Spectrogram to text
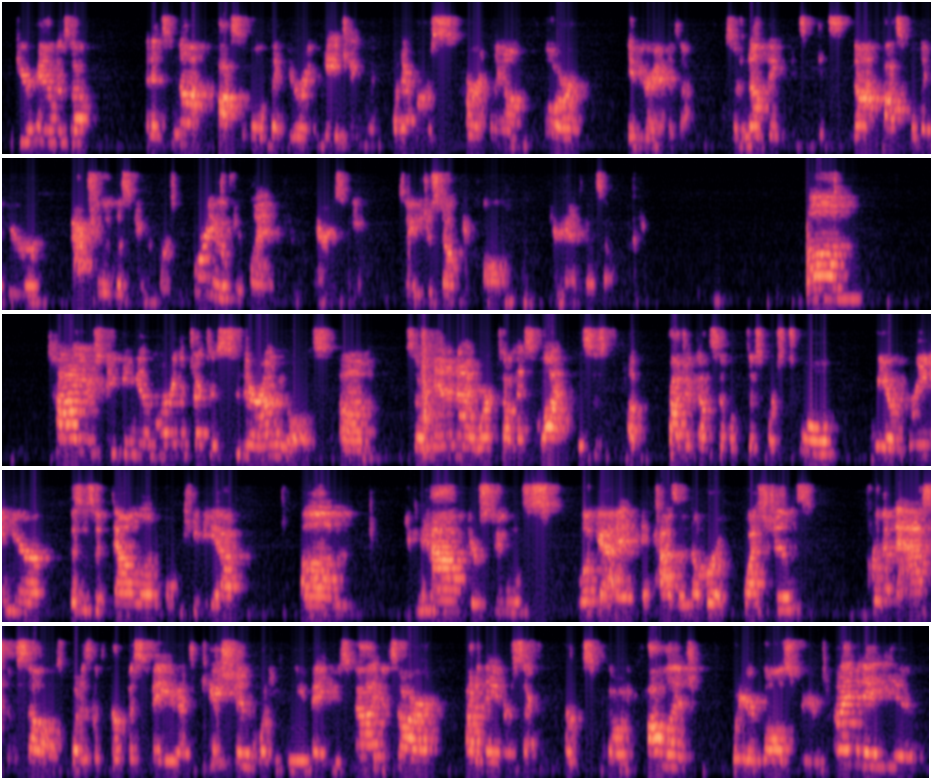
if your hand is up, and it's not possible that you're engaging with whatever's currently on the floor if your hand is up. So nothing, it's, it's not possible that you're actually listening to the person before you if you're planning, if you're preparing to speak. So you just don't get called your hand goes up. Um, tie your speaking and learning objectives to their own goals. Um, so Amanda and I worked on this a lot. This is a project on civil discourse tool. We are green here. This is a downloadable PDF. Um, you can have your students look at it. It has a number of questions for them to ask themselves. What is the purpose of AU education? What do you believe AU's values are? How do they intersect purpose of going to college? What are your goals for your time at AU?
